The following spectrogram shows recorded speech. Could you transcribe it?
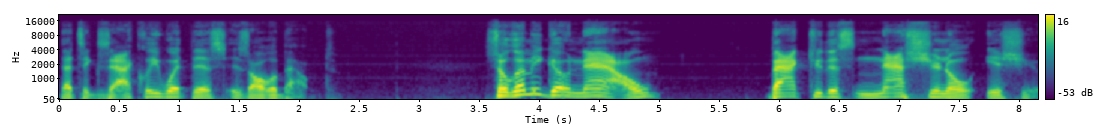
That's exactly what this is all about. So let me go now back to this national issue.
